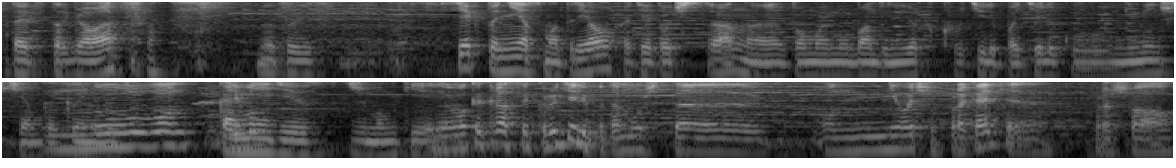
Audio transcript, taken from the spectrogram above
пытается торговаться. Ну, то есть, все, кто не смотрел, хотя это очень странно, по-моему, банду Нью-Йорка крутили по телеку не меньше, чем какую-нибудь Ну, он... его- комедию с Джимом Керри. Ну, его как раз и крутили, потому что он не очень в прокате прошел.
